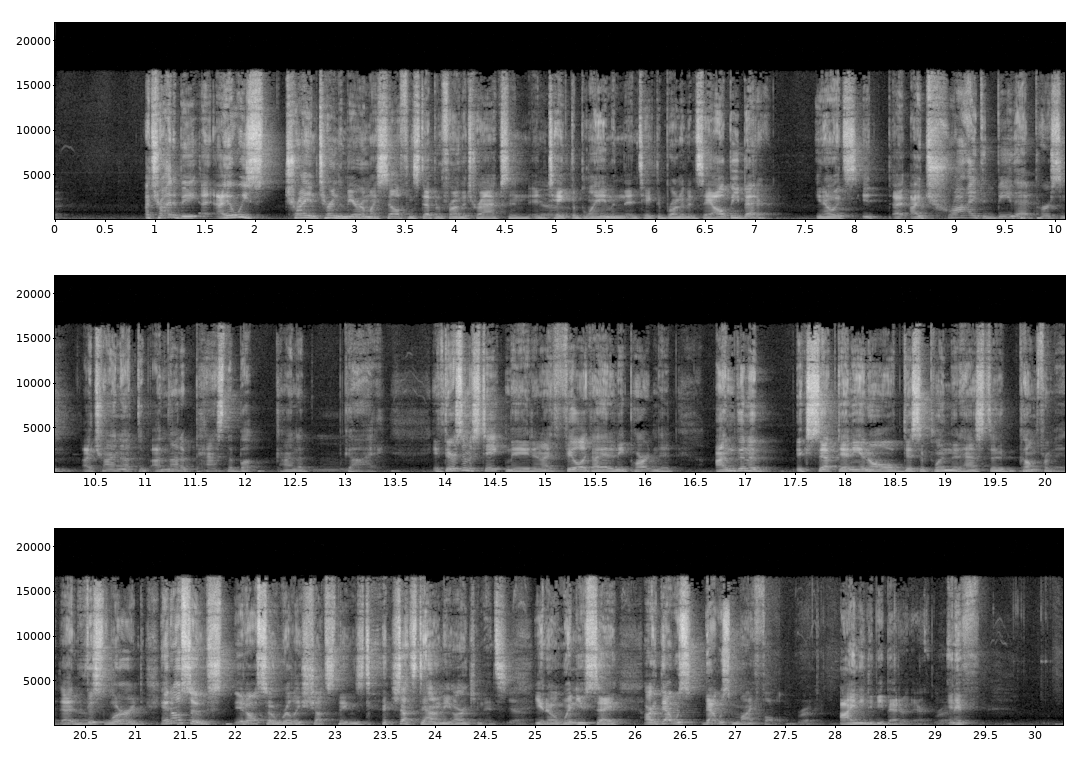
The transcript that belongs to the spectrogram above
I try to be. I, I always try and turn the mirror on myself and step in front of the tracks and, and Yeah. take the blame and, and take the brunt of it and say I'll be better. You know, it's it. I, I try to be that person. I try not to. I'm not a pass the buck kind of guy. If there's a mistake made and I feel like I had any part in it, I'm gonna accept any and all discipline that has to come from it. I just learned. It also it also really shuts things shuts down any arguments. Yeah. You know, when you say, "All right, that was that was my fault. Right. I need to be better there." Right. And if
